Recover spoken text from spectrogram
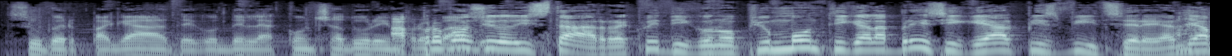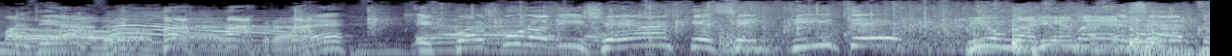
super pagate, con delle acconciature a improbabili. proposito di star qui dicono più monti calabresi che Alpi svizzere andiamo a teatro bravi, bravi. Eh? e qualcuno dice anche sentite Più Maria Amelia, esatto,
